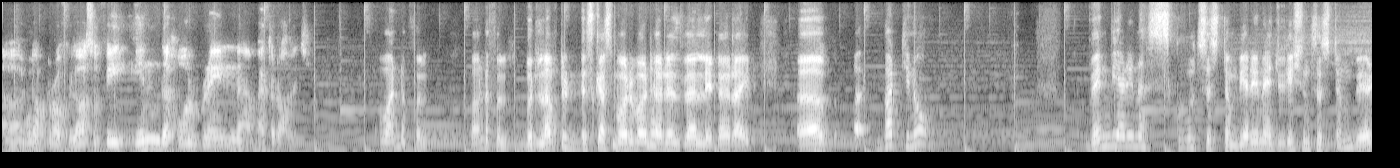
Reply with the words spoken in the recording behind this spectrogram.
uh, Oh. Doctor of Philosophy in the whole brain uh, methodology. Wonderful, wonderful. Would love to discuss more about her as well later, right? Uh, but, but you know, when we are in a school system, we are in an education system where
